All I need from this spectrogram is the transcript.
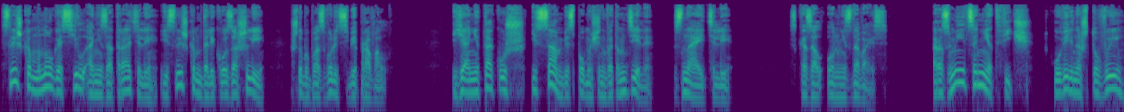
Слишком много сил они затратили и слишком далеко зашли, чтобы позволить себе провал. «Я не так уж и сам беспомощен в этом деле, знаете ли», — сказал он, не сдаваясь. «Разумеется, нет, Фич. Уверена, что вы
